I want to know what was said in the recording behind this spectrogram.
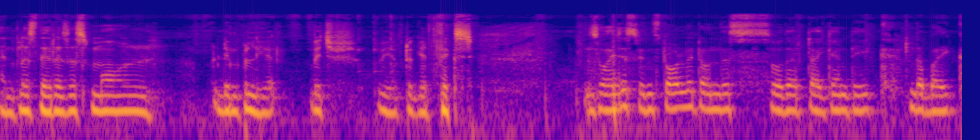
And plus, there is a small dimple here which we have to get fixed. So I just installed it on this so that I can take the bike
